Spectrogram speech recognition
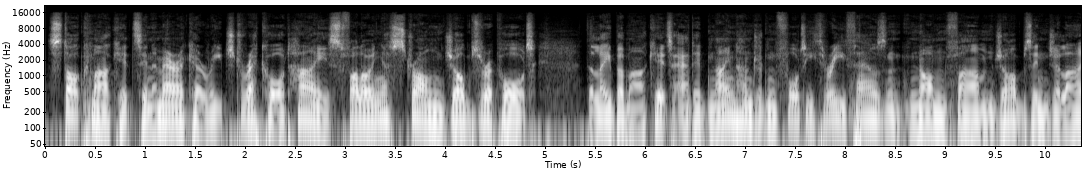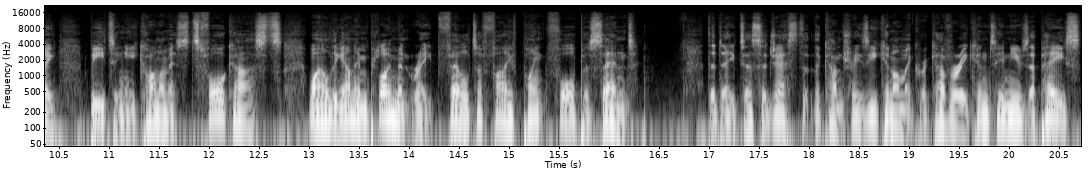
Stock markets in America reached record highs following a strong jobs report. The labour market added 943,000 non farm jobs in July, beating economists' forecasts, while the unemployment rate fell to 5.4%. The data suggests that the country's economic recovery continues apace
